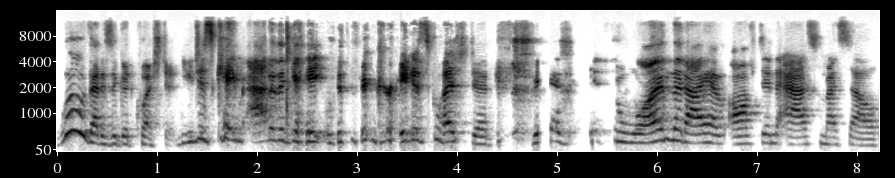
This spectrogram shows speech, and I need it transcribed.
Woo, that is a good question. You just came out of the gate with the greatest question because it's the one that I have often asked myself.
